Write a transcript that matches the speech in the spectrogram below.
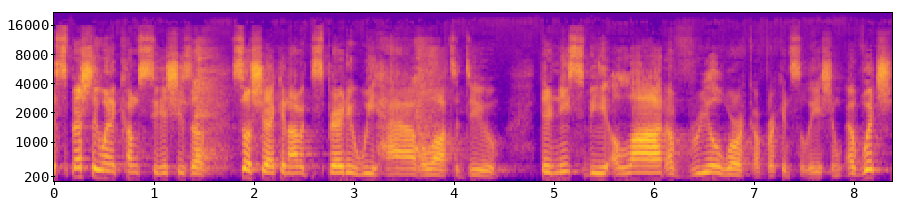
Especially when it comes to issues of socioeconomic disparity, we have a lot to do. There needs to be a lot of real work of reconciliation, of which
